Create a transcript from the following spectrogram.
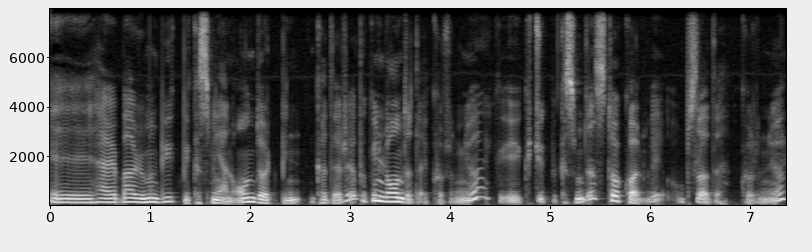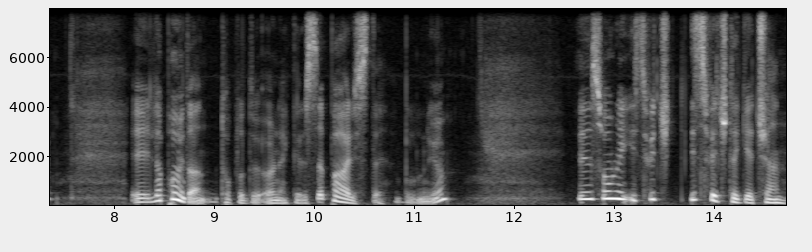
e, herbaryumun büyük bir kısmı yani 14 bin kadarı bugün Londra'da korunuyor. Küçük bir kısmı da Stockholm ve Uppsala'da korunuyor. E, Laponya'dan topladığı örnekler ise Paris'te bulunuyor. E, sonra İsveç, İsveç'te geçen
